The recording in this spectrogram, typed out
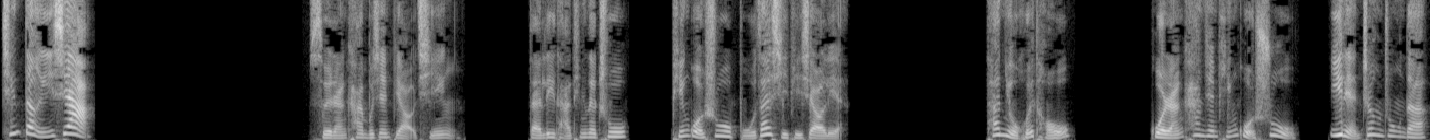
请等一下。”虽然看不见表情，但丽塔听得出苹果树不再嬉皮笑脸。他扭回头，果然看见苹果树一脸郑重的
